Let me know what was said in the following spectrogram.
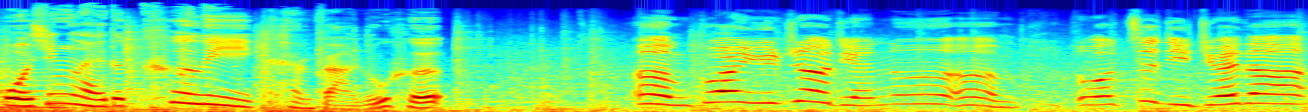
火星来的克利看法如何？嗯，关于这点呢，嗯，我自己觉得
